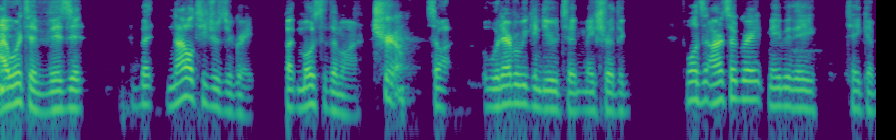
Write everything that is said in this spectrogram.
I went to visit, but not all teachers are great, but most of them are. True. So whatever we can do to make sure the the ones that aren't so great, maybe they take up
